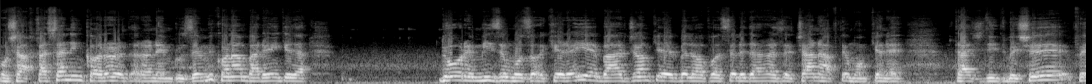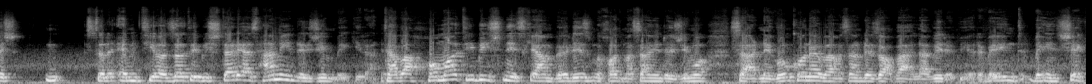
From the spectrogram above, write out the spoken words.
مشخصا این کارا رو دارن امروزه می‌کنن برای اینکه در دور میز مذاکره برجام که بلافاصله در از چند هفته ممکنه تجدید بشه فش امتیازات بیشتری از همین رژیم بگیرن. توهماتی بیش نیست که امپریالیسم می‌خواد مثلا این رژیم رو سرنگون کنه و مثلا رضا پهلوی رو بیاره. به این, به این شکل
